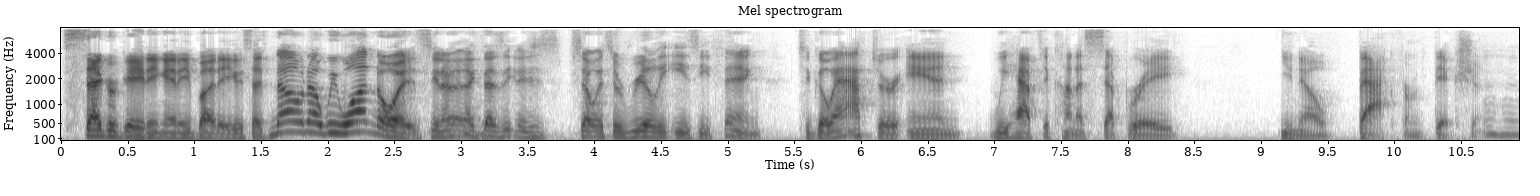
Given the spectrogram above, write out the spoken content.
segregating anybody who says, no, no, we want noise. You know, like that's, it's just, so it's a really easy thing to go after, and we have to kind of separate, you know, back from fiction, mm-hmm.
